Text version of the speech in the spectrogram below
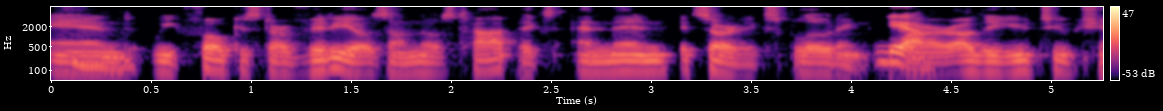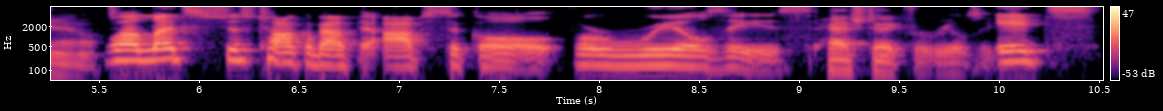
and Mm-hmm. we focused our videos on those topics, and then it started exploding. Yeah. Our other YouTube channel. Well, let's just talk about the obstacle for realsies. Hashtag for realsy. It's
